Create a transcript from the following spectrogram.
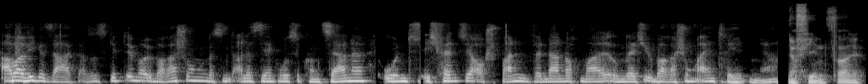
Aber wie gesagt, also es gibt immer Überraschungen, das sind alles sehr große Konzerne und ich fände es ja auch spannend, wenn da nochmal irgendwelche Überraschungen eintreten. Ja. Auf jeden Fall.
